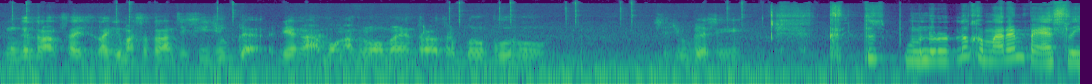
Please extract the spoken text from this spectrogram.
Mungkin transisi, lagi masa transisi juga. Dia nggak mau ngambil momen yang terlalu terburu-buru. Bisa juga sih. Terus menurut lu kemarin PS5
